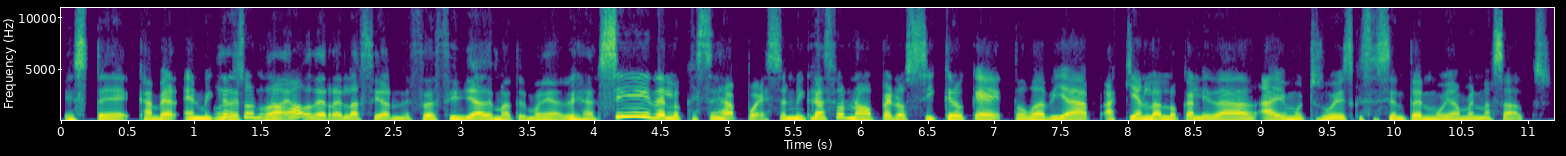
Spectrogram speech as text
Este, cambiar. En mi o caso de, no. O de relaciones, así ya de matrimonial. Sí, de lo que sea, pues. En mi caso no, pero sí creo que todavía aquí en la localidad hay muchos güeyes que se sienten muy amenazados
